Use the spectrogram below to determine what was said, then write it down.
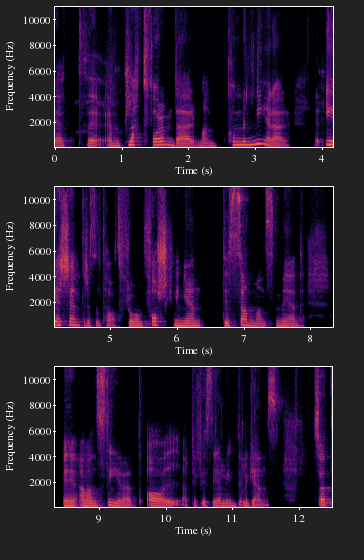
ett, eh, en plattform där man kombinerar erkänt resultat från forskningen tillsammans med eh, avancerad AI, artificiell intelligens. Så att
